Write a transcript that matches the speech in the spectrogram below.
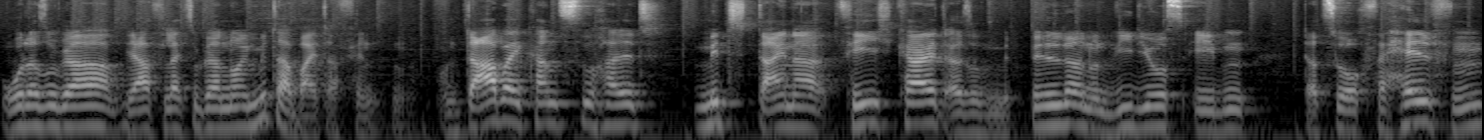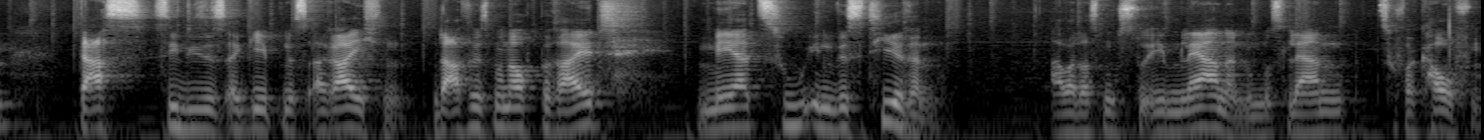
oder sogar, ja, vielleicht sogar einen neuen Mitarbeiter finden. Und dabei kannst du halt mit deiner Fähigkeit, also mit Bildern und Videos eben dazu auch verhelfen, dass sie dieses Ergebnis erreichen. Und dafür ist man auch bereit, mehr zu investieren. Aber das musst du eben lernen. Du musst lernen zu verkaufen.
